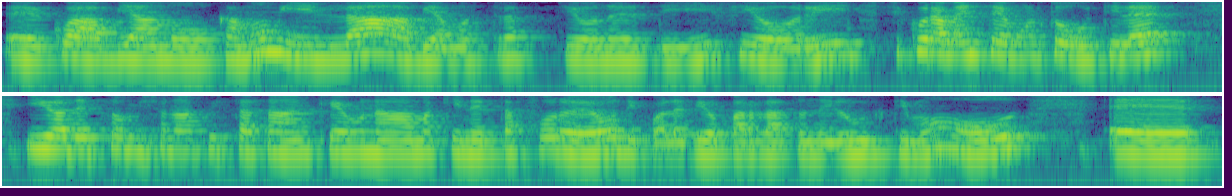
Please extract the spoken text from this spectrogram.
eh, qua abbiamo camomilla, abbiamo estrazione di fiori, sicuramente è molto utile. Io adesso mi sono acquistata anche una macchinetta Foreo di quale vi ho parlato nell'ultimo haul e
